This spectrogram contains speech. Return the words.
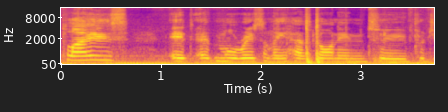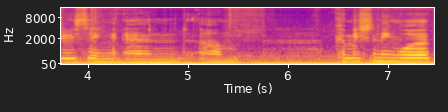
plays. It, it more recently has gone into producing and um, commissioning work.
